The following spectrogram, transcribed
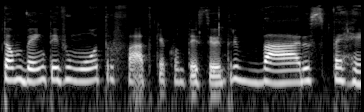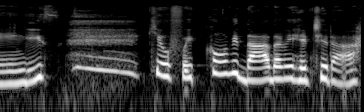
Também teve um outro fato que aconteceu entre vários perrengues que eu fui convidada a me retirar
